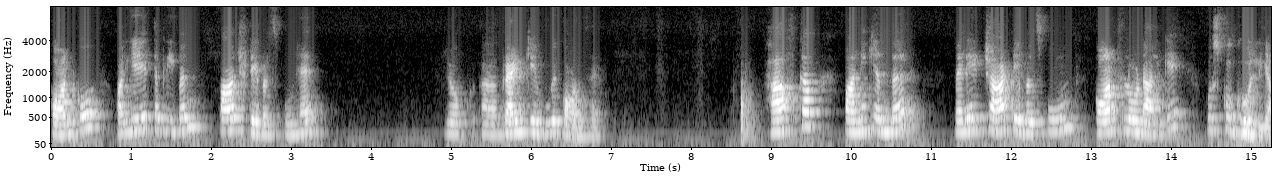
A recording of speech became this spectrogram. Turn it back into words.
कॉर्न को। और ये तकरीबन पाँच टेबल स्पून है। जो ग्राइंड किए हुए कॉर्नस हैं। हाफ़ कप पानी के अंदर मैंने चार टेबल स्पून कॉर्न फ्लोर डाल के उसको घोल लिया।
